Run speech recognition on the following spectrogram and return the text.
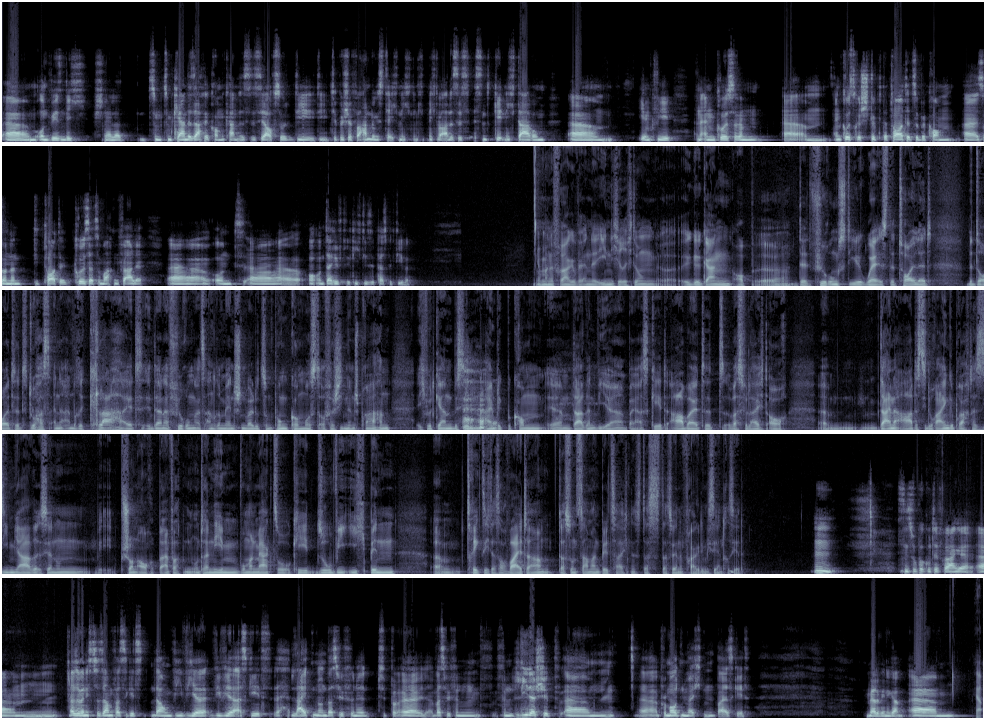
ähm, und wesentlich schneller zum, zum Kern der Sache kommen kann. Es ist ja auch so die, die typische Verhandlungstechnik, nicht, nicht wahr? Das ist, es geht nicht darum, ähm, irgendwie einen, einen größeren ähm, ein größeres Stück der Torte zu bekommen, äh, sondern die Torte größer zu machen für alle. Äh, und, äh, und da hilft wirklich diese Perspektive. Meine Frage wäre in eine ähnliche Richtung äh, gegangen, ob äh, der Führungsstil Where is the Toilet bedeutet, du hast eine andere Klarheit in deiner Führung als andere Menschen, weil du zum Punkt kommen musst auf verschiedenen Sprachen. Ich würde gerne ein bisschen Einblick bekommen ähm, darin, wie ihr bei Asket arbeitet, was vielleicht auch ähm, deine Art ist, die du reingebracht hast. Sieben Jahre ist ja nun schon auch einfach ein Unternehmen, wo man merkt, so, okay, so wie ich bin, ähm, trägt sich das auch weiter, dass du uns da mal ein Bild zeichnest. Das, das wäre eine Frage, die mich sehr interessiert. Mhm. Das ist eine super gute Frage. Ähm, also wenn ich zusammenfasse, geht es darum, wie wir, wie wir es geht leiten und was wir für eine, äh, was wir für ein, für ein Leadership ähm, äh, promoten möchten bei es geht. Mehr oder weniger. Ähm, ja.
